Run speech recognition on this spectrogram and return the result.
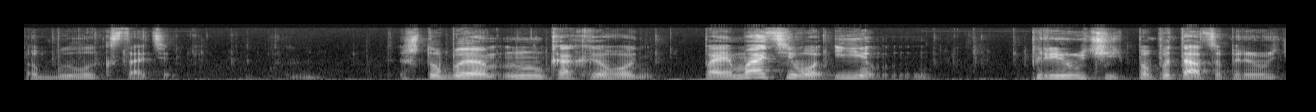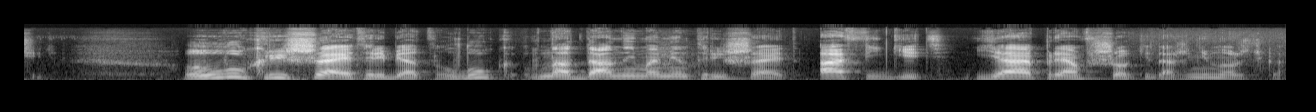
было, кстати. Чтобы, ну, как его, поймать его и приручить, попытаться приручить. Лук решает, ребят. Лук на данный момент решает. Офигеть. Я прям в шоке даже немножечко.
